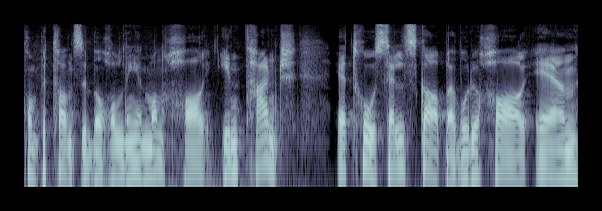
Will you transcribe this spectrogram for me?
kompetansebeholdningen man har internt. Jeg tror selskaper hvor du har en,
